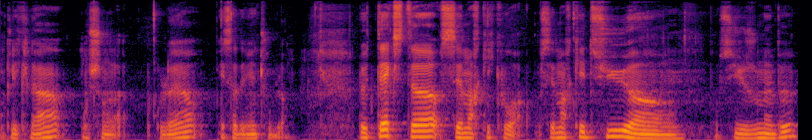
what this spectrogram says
On clique là, on change la couleur et ça devient tout blanc. Le texte, c'est marqué quoi? C'est marqué dessus, euh, si je zoome un peu,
